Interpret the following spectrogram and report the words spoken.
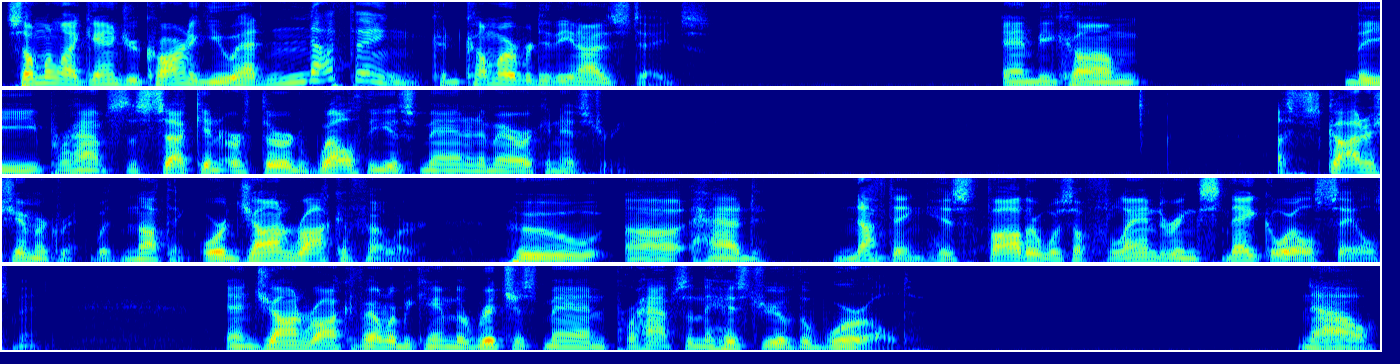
someone like Andrew Carnegie, who had nothing, could come over to the United States and become the perhaps the second or third wealthiest man in American history. A Scottish immigrant with nothing, or John Rockefeller, who uh, had nothing. His father was a philandering snake oil salesman, and John Rockefeller became the richest man perhaps in the history of the world. Now,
